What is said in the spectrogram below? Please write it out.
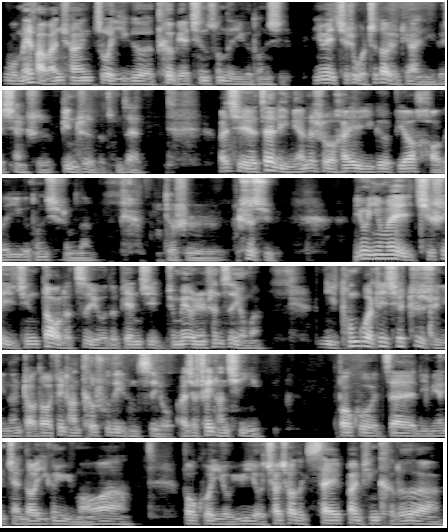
我没法完全做一个特别轻松的一个东西，因为其实我知道有这样一个现实并置的存在的，而且在里面的时候还有一个比较好的一个东西什么呢？就是秩序。又因为其实已经到了自由的边际，就没有人身自由嘛。你通过这些秩序，你能找到非常特殊的一种自由，而且非常轻盈。包括在里面捡到一根羽毛啊，包括有鱼有悄悄的塞半瓶可乐啊。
